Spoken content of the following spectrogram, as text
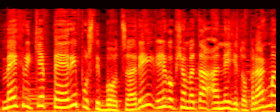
μέχρι και περίπου στην Πότσαρη. Λίγο πιο μετά ανοίγει το πράγμα.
